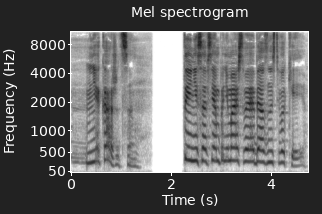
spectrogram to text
«Мне кажется, ты не совсем понимаешь свои обязанности в Окее.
